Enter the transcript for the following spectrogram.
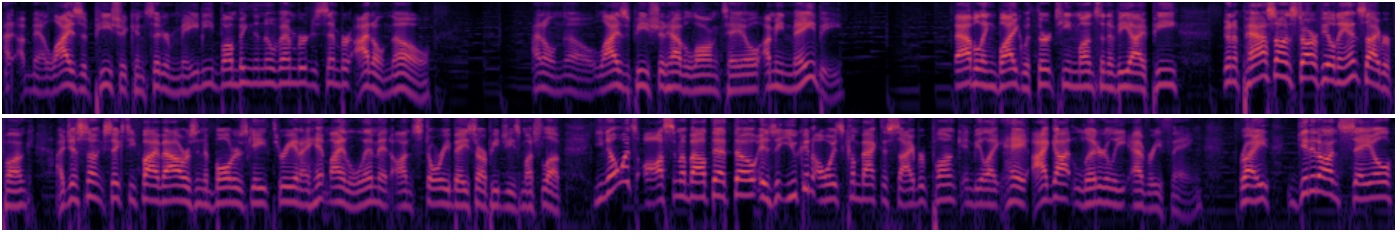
I, I mean, of P should consider maybe bumping to November, December. I don't know. I don't know. Of P should have a long tail. I mean, maybe. Babbling Bike with 13 months in a VIP. To pass on Starfield and Cyberpunk. I just sunk 65 hours into Baldur's Gate 3 and I hit my limit on story based RPGs. Much love. You know what's awesome about that, though, is that you can always come back to Cyberpunk and be like, hey, I got literally everything right? Get it on sale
